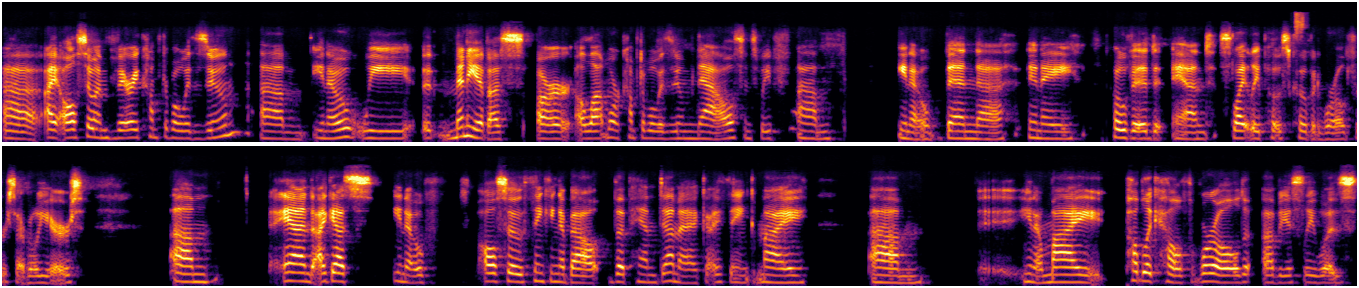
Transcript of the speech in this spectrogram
uh, I also am very comfortable with Zoom. Um, you know, we many of us are a lot more comfortable with Zoom now since we've, um, you know, been uh, in a COVID and slightly post-COVID world for several years. Um, and I guess you know also thinking about the pandemic, I think my, um, you know, my public health world obviously was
